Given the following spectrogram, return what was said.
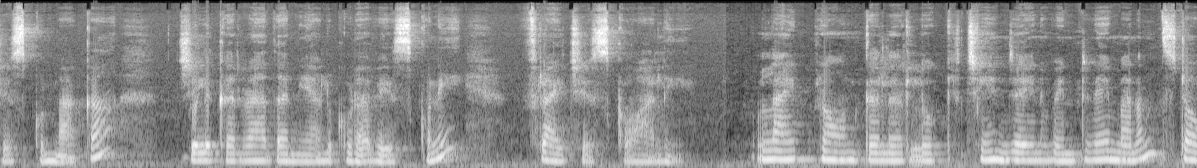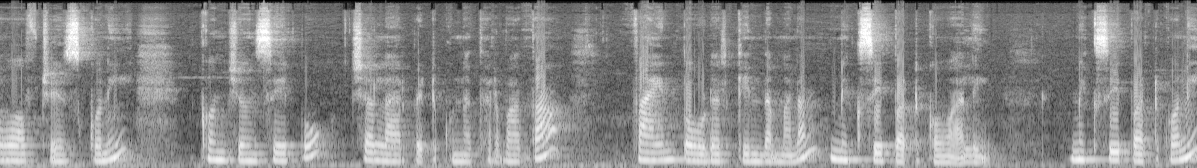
చేసుకున్నాక జీలకర్ర ధనియాలు కూడా వేసుకొని ఫ్రై చేసుకోవాలి. లైట్ బ్రౌన్ కలర్లోకి చేంజ్ అయిన వెంటనే మనం స్టవ్ ఆఫ్ చేసుకొని కొంచెం సేపు చల్లారి పెట్టుకున్న తర్వాత ఫైన్ పౌడర్ కింద మనం మిక్సీ పట్టుకోవాలి. మిక్సీ పట్టుకొని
